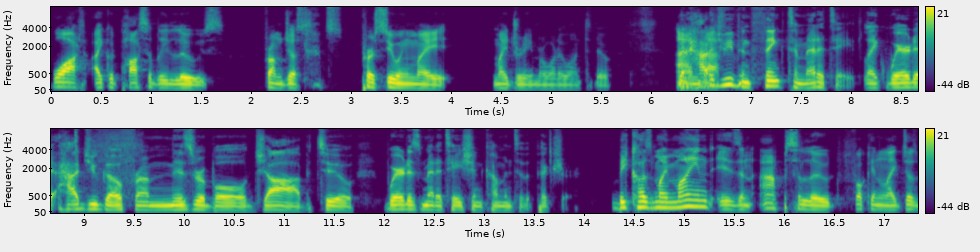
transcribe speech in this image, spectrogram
what i could possibly lose from just pursuing my my dream or what i want to do But And, how did you even think to meditate? Like, where did how'd you go from miserable job to where does meditation come into the picture? because my mind is an absolute fucking like just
